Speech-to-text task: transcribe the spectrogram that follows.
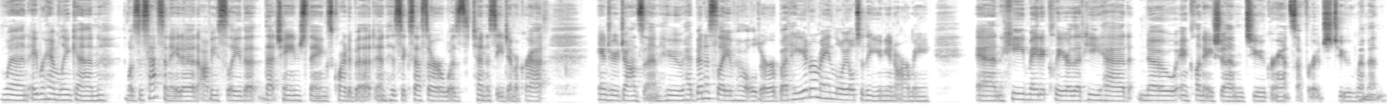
when Abraham Lincoln was assassinated, obviously that that changed things quite a bit. And his successor was Tennessee Democrat Andrew Johnson, who had been a slaveholder, but he had remained loyal to the Union Army. And he made it clear that he had no inclination to grant suffrage to women.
